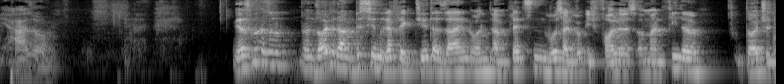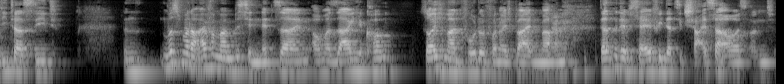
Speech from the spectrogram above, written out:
ja also. Das, also, man sollte da ein bisschen reflektierter sein und an Plätzen, wo es halt wirklich voll ist und man viele deutsche Dieters sieht, dann muss man auch einfach mal ein bisschen nett sein, auch mal sagen, hier komm, soll ich mal ein Foto von euch beiden machen? Das mit dem Selfie, das sieht scheiße aus und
